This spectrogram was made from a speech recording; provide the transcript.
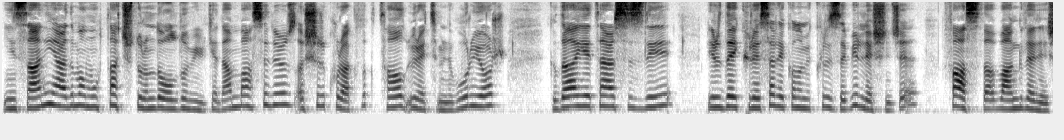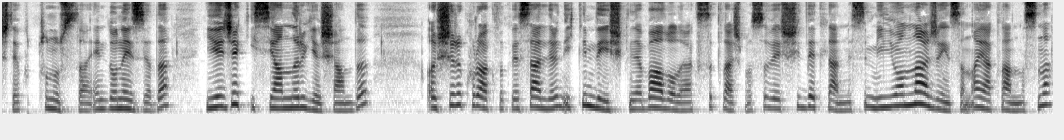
insani yardıma muhtaç durumda olduğu bir ülkeden bahsediyoruz. Aşırı kuraklık tahıl üretimini vuruyor. Gıda yetersizliği bir de küresel ekonomik krizle birleşince Fas'ta, Bangladeş'te, Tunus'ta, Endonezya'da yiyecek isyanları yaşandı aşırı kuraklık ve sellerin iklim değişikliğine bağlı olarak sıklaşması ve şiddetlenmesi milyonlarca insanın ayaklanmasına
